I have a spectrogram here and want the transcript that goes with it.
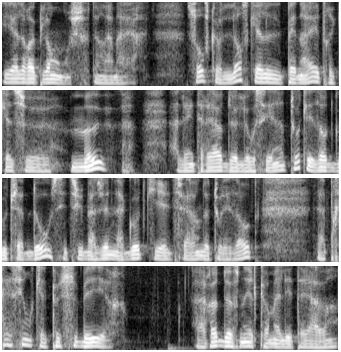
et elle replonge dans la mer. Sauf que lorsqu'elle pénètre et qu'elle se meut à l'intérieur de l'océan, toutes les autres gouttelettes d'eau, si tu imagines la goutte qui est différente de tous les autres, la pression qu'elle peut subir à redevenir comme elle était avant,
